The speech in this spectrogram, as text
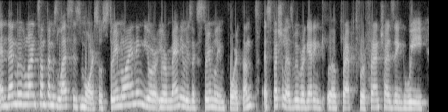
and then we've learned sometimes less is more. So streamlining your your menu is extremely important, especially as we were getting uh, prepped for franchising. We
